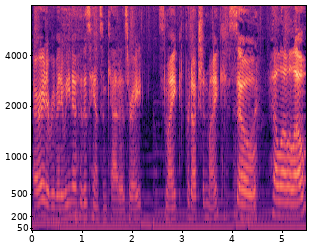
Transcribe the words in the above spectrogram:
All right, everybody, we know who this handsome cat is, right? It's Mike, production Mike. So, hello, hello.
